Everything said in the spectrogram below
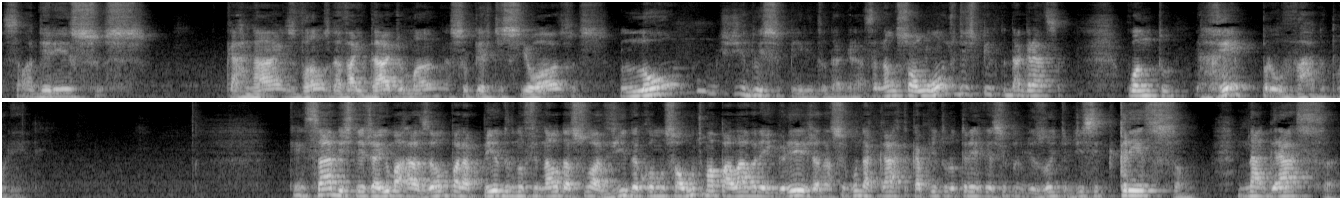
São adereços carnais, vãos da vaidade humana, supersticiosos, longe do Espírito da graça, não só longe do Espírito da graça, quanto reprovado por ele. Quem sabe esteja aí uma razão para Pedro, no final da sua vida, como sua última palavra à igreja, na segunda carta, capítulo 3, versículo 18, disse: cresçam na graça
